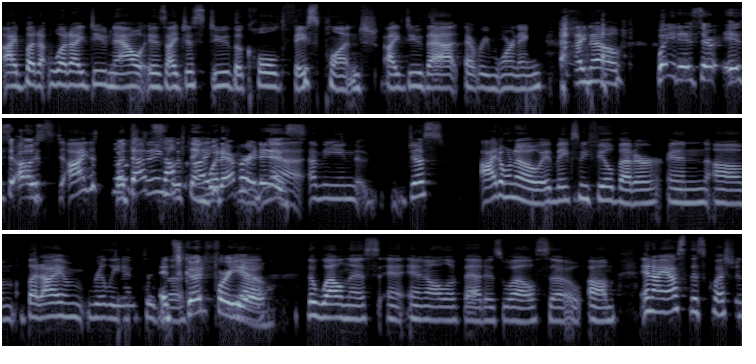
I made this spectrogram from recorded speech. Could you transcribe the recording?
I. But what I do now is I just do the cold face plunge. I do that every morning. I know. Wait, is there is there? Oh, I just but that's something. Whatever it is. Yeah, I mean, just I don't know. It makes me feel better, and um, but I am really into. The, it's good for you. Yeah, the wellness and, and, all of that as well. So, um, and I asked this question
